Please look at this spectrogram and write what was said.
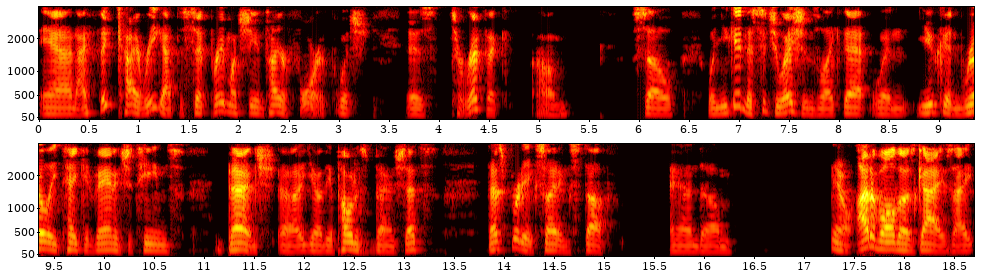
And I think Kyrie got to sit pretty much the entire fourth, which is terrific. Um, so when you get into situations like that, when you can really take advantage of teams' bench, uh, you know, the opponent's bench, that's that's pretty exciting stuff. And um, you know, out of all those guys, I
